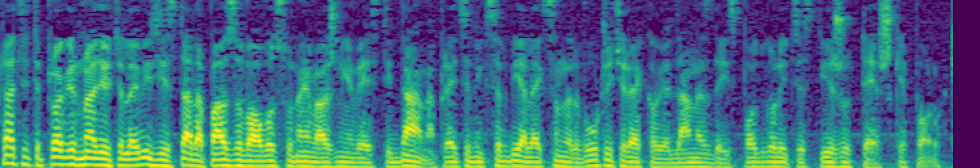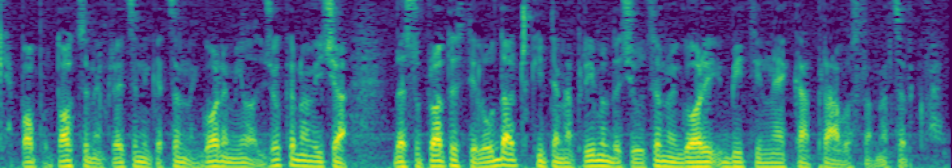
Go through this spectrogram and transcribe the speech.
Pratite program radio televizije Stara Pazova, ovo su najvažnije vesti dana. Predsjednik Srbije Aleksandar Vučić rekao je danas da iz Podgorice stižu teške poruke. Poput ocene predsjednika Crne Gore Mila Đukanovića da su protesti ludački, te na primjer da će u Crnoj Gori biti neka pravoslavna crkva.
